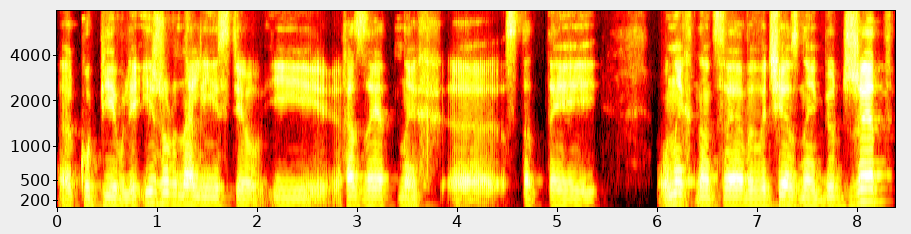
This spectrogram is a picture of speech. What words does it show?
е, купівлі і журналістів, і газетних е, статей. У них на це величезний бюджет.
